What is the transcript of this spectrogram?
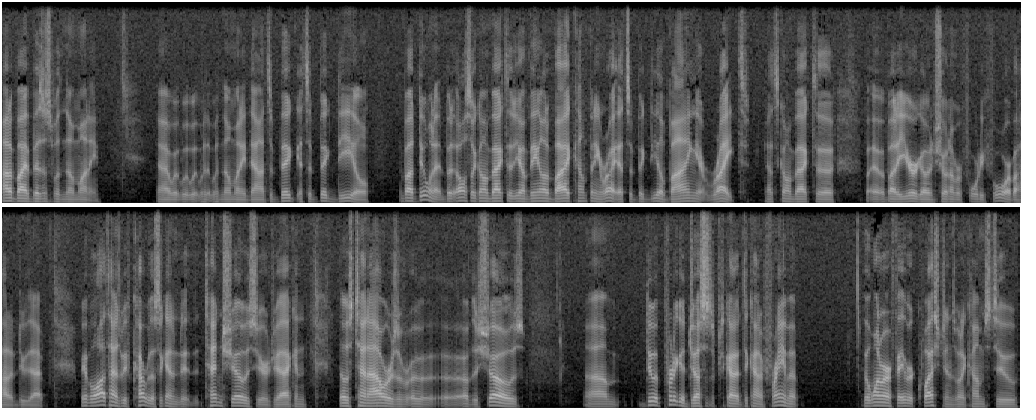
how to buy a business with no money, uh, with, with, with, no money down. It's a big it's a big deal about doing it, but also going back to you know being able to buy a company right. That's a big deal. Buying it right. That's going back to uh, about a year ago in show number forty four about how to do that we have a lot of times we've covered this. Again uh, 10 shows here jack and those 10 hours of, uh, of the shows um, do a pretty good justice to kind, of, to kind of frame it. But one of our favorite questions when it comes to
